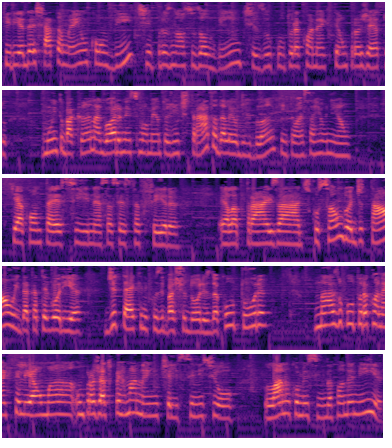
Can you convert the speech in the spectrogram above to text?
Queria deixar também um convite para os nossos ouvintes. O Cultura Conecta é um projeto muito bacana. Agora, nesse momento, a gente trata da Lei Aldir Blanc, então essa reunião que acontece nessa sexta-feira, ela traz a discussão do edital e da categoria de técnicos e bastidores da cultura, mas o Cultura Connect ele é uma, um projeto permanente, ele se iniciou lá no comecinho da pandemia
